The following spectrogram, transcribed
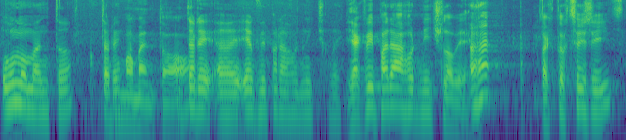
U momento. Tady. Momento. Tady, eh, jak vypadá hodný člověk. Jak vypadá hodný člověk? Aha. Tak to chceš říct?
